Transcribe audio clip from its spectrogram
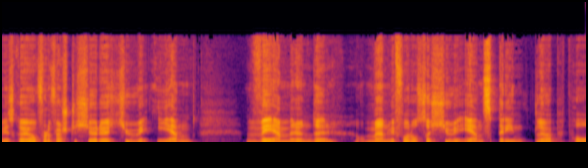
Vi skal jo for det første kjøre 21 VM-runder, men vi får også 21 sprintløp på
